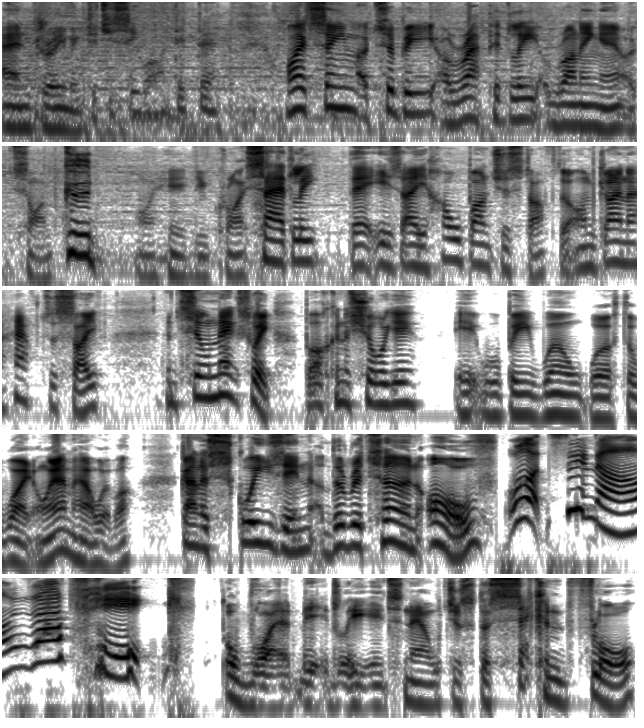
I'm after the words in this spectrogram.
and Dreaming. Did you see what I did there? I seem to be rapidly running out of time. Good, I hear you cry. Sadly, there is a whole bunch of stuff that I'm going to have to save until next week, but I can assure you it will be well worth the wait. I am, however, going to squeeze in the return of. What's in now? That's All right, admittedly, it's now just the second floor,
